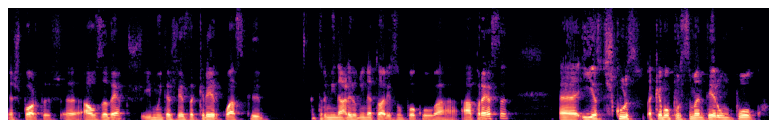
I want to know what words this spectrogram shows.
as portas aos adeptos e muitas vezes a querer quase que terminar eliminatórios um pouco à, à pressa. Uh, e esse discurso acabou por se manter um pouco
